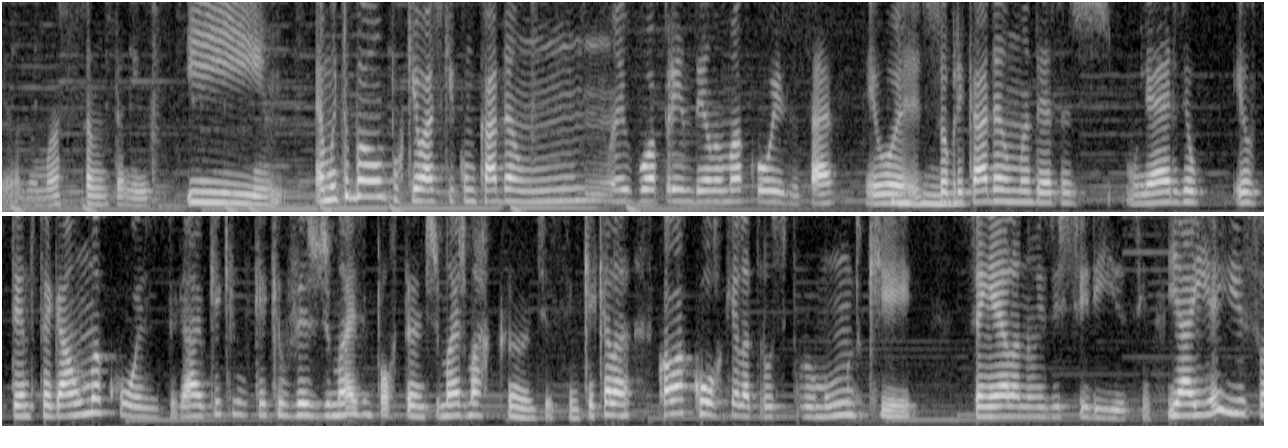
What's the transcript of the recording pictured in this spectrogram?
Ela é uma santa mesmo. E é muito bom, porque eu acho que com cada um eu vou aprendendo uma coisa, sabe? Eu, uhum. Sobre cada uma dessas mulheres, eu, eu tento pegar uma coisa. Assim, ah, o que, que, o que, que eu vejo de mais importante, de mais marcante, assim? O que que ela, qual a cor que ela trouxe para o mundo que sem ela não existiria, assim. E aí é isso,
